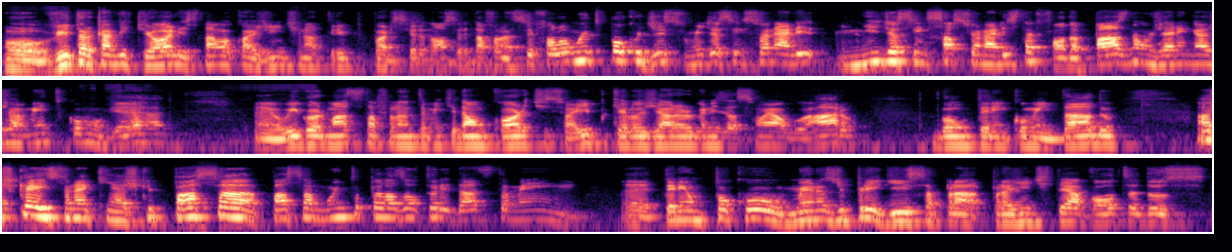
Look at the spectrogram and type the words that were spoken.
O Vitor Cavicchioli estava com a gente na trip, parceiro nosso. Ele está falando: você falou muito pouco disso. Mídia, mídia sensacionalista é foda. Paz não gera engajamento como guerra. É, o Igor Matos está falando também que dá um corte isso aí, porque elogiar a organização é algo raro. Bom terem comentado. Acho que é isso, né, Kim? Acho que passa, passa muito pelas autoridades também é, terem um pouco menos de preguiça para a gente ter a volta dos,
